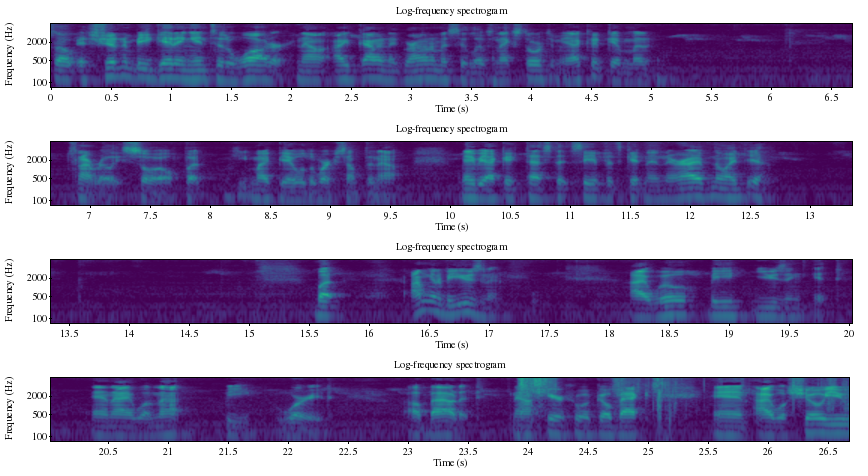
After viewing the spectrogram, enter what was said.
So it shouldn't be getting into the water. Now, I got an agronomist who lives next door to me. I could give him a, it's not really soil, but he might be able to work something out. Maybe I could test it, see if it's getting in there. I have no idea. But I'm going to be using it. I will be using it. And I will not be worried about it. Now here, we'll go back and I will show you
